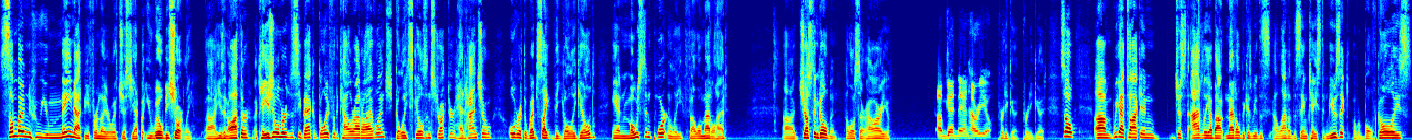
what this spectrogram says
someone who you may not be familiar with just yet but you will be shortly uh, he's an author occasional emergency backup goalie for the colorado avalanche goalie skills instructor head honcho over at the website the goalie guild and most importantly, fellow metalhead, uh, Justin Goldman. Hello, sir. How are you? I'm good, man. How are you? Pretty good. Pretty good. So, um, we got talking just oddly about metal because we have this, a lot of the same taste in music over both goalies.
